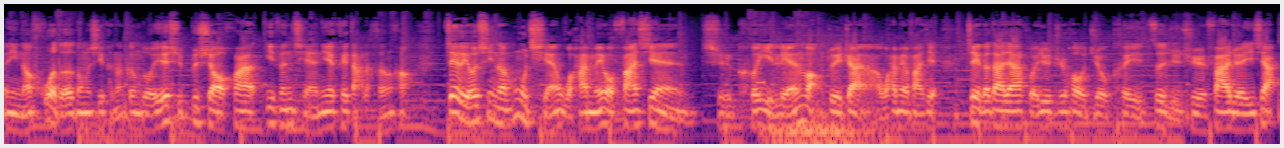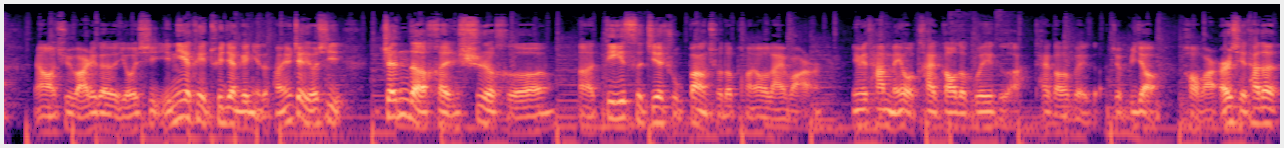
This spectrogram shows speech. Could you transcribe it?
你能获得的东西可能更多，也许不需要花一分钱，你也可以打得很好。这个游戏呢，目前我还没有发现是可以联网对战啊，我还没有发现。这个大家回去之后就可以自己去发掘一下，然后去玩这个游戏。你也可以推荐给你的朋友，因为这个游戏真的很适合呃第一次接触棒球的朋友来玩，因为它没有太高的规格啊，太高的规格就比较好玩。而且它的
